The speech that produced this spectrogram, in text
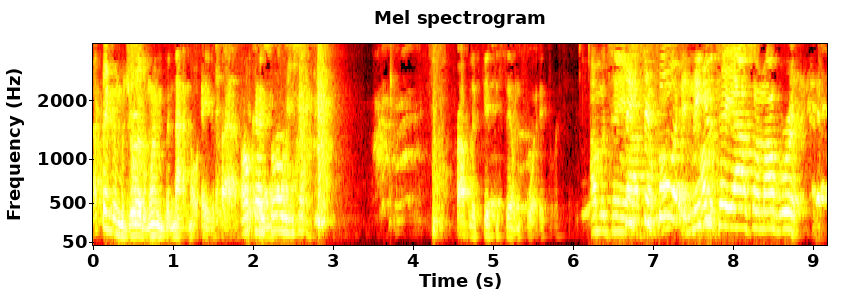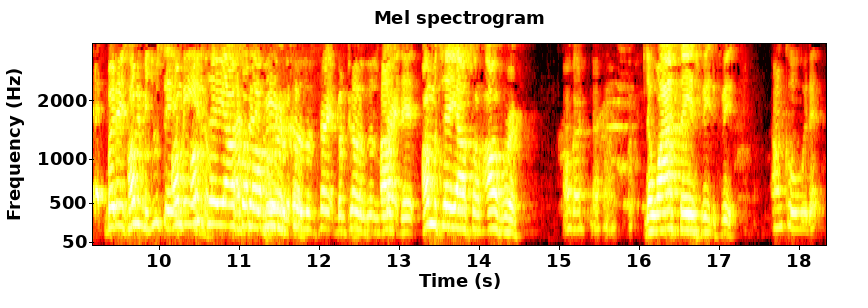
I think the majority of women, but not no 85. Okay, so what would you say? Probably 57 43. I'm gonna tell y'all 60 something. 40, I'm gonna tell y'all something off real. But it's women. You said I'm, men. I'm gonna tell y'all I something off men real. because of the fact because of the Uh, fact that I'm gonna tell y'all something off real. okay, that's fine. That's why I say it's 50 50. I'm cool with that.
